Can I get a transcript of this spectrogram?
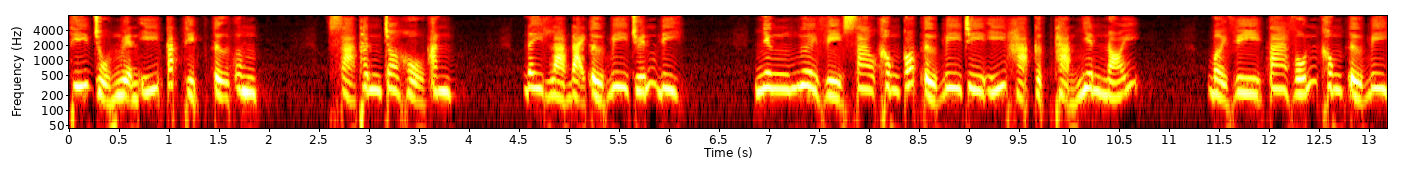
Thí chủ nguyện ý cắt thịt tử ưng. Xả thân cho hổ ăn. Đây là đại tử bi chuyến đi. Nhưng ngươi vì sao không có tử bi chi ý hạ cực thản nhiên nói. Bởi vì ta vốn không tử bi.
